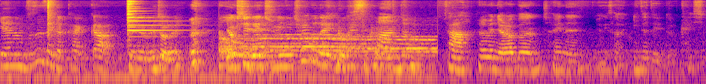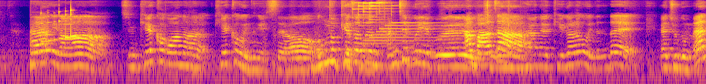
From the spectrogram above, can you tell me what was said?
얘는 무슨 생각할까? 쟤네 왜 저래? 역시 내 주인이 최고네 이러고 있을 거야. 완전. 자, 그러면 여러분 저희는 여기서 인사드리도록 하겠습니 다. 다영이가 지금 기획하고 하나 기획하고 있는 게 있어요. 뭘 어떻게 해서든 단체 브이앱을 아, 맞아. 지금 다영이가 기획을 하고 있는데 그냥 조금만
